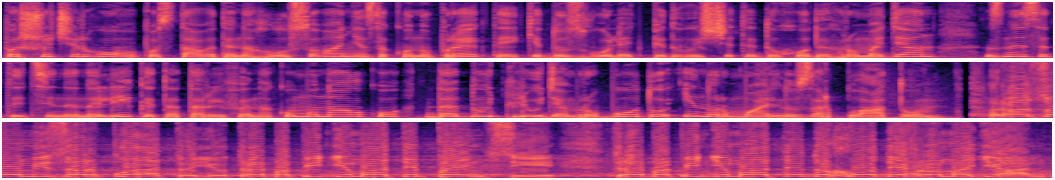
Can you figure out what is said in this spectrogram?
першочергово поставити на голосування законопроекти, які дозволять підвищити доходи громадян, знизити ціни на ліки та тарифи на комуналку, дадуть людям роботу і нормальну зарплату. Разом із зарплатою треба піднімати пенсії, треба піднімати доходи громадян.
